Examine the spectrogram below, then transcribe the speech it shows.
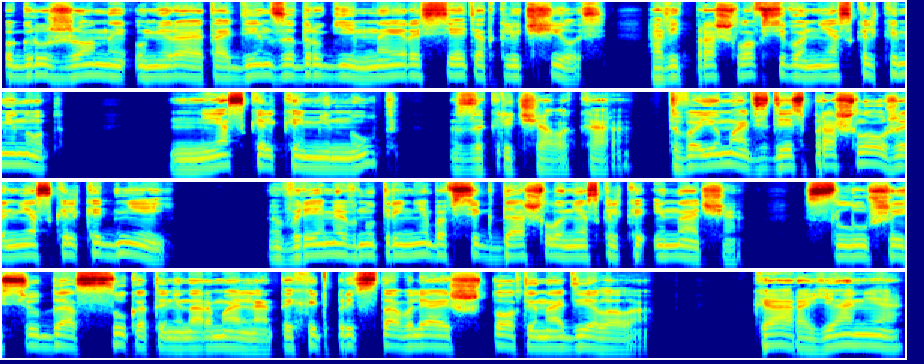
Погруженные умирают один за другим, нейросеть отключилась. А ведь прошло всего несколько минут. «Несколько минут?» — закричала Кара. «Твою мать, здесь прошло уже несколько дней!» Время внутри неба всегда шло несколько иначе. «Слушай сюда, сука ты ненормальная, ты хоть представляешь, что ты наделала?» «Кара, я не...»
